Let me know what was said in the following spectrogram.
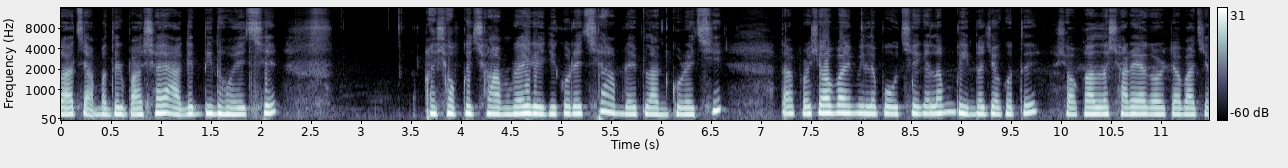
কাজ আমাদের বাসায় আগের দিন হয়েছে। সব কিছু আমরাই রেডি করেছি, আমরাই প্ল্যান করেছি। তারপর সবাই মিলে পৌঁছে গেলাম ভিন্ন জগতে। সকাল সাড়ে এগারোটা বাজে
